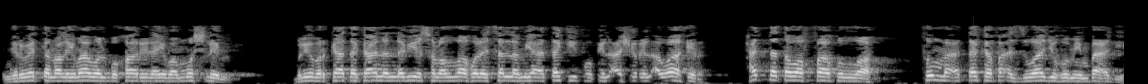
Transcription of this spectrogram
yang diriwayatkan oleh Imam Al-Bukhari dan Imam Muslim, beliau berkata, "Kana Nabi sallallahu alaihi wasallam ya'takifu fil ashr al-awakhir hatta tawaffahu Allah." thumma atakafa azwajuhu min ba'di.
